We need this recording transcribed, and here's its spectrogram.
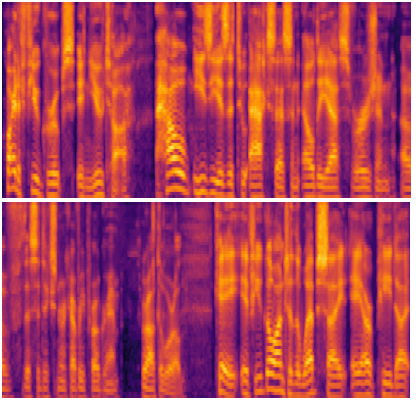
quite a few groups in Utah. How easy is it to access an LDS version of this addiction recovery program throughout the world? Okay, if you go onto the website arp.lds.org,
